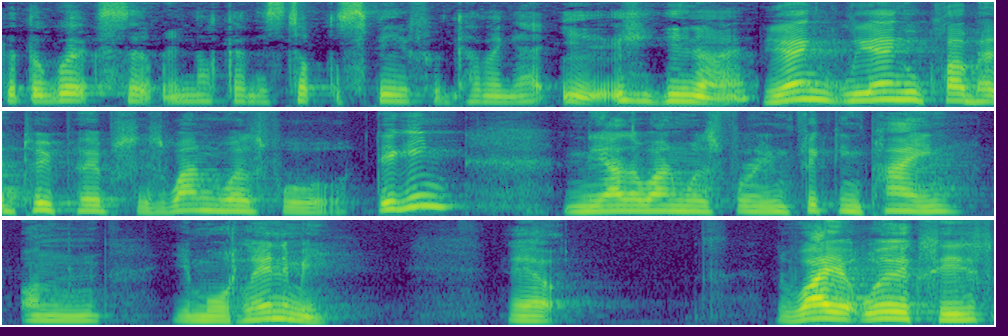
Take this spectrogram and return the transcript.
But the work's certainly not going to stop the spear from coming at you, you know. The, Ang- the Angle Club had two purposes. One was for digging, and the other one was for inflicting pain on your mortal enemy. Now, the way it works is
